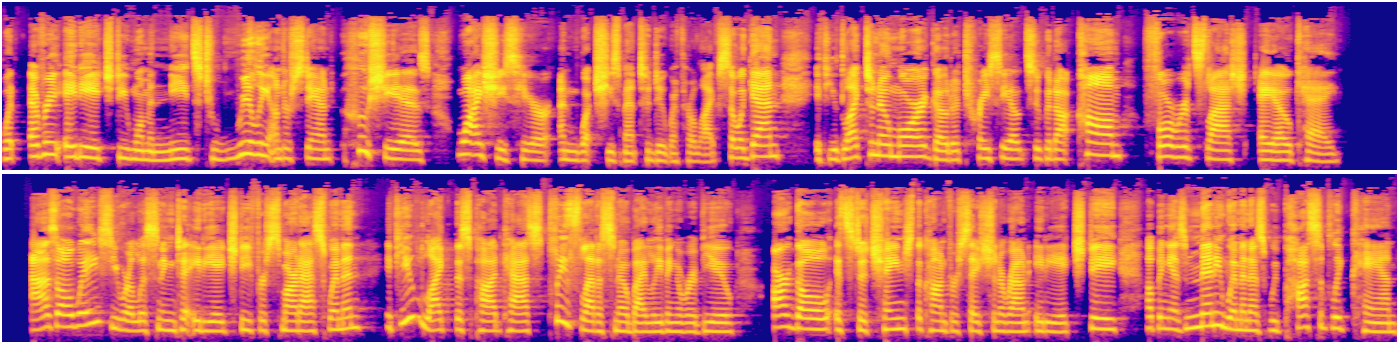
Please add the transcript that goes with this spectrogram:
what every ADHD woman needs to really understand who she is, why she's here, and what she's meant to do with her life. So again, if you'd like to know more, go to tracyotsuka.com forward slash AOK. As always, you are listening to ADHD for Smartass Women. If you like this podcast, please let us know by leaving a review. Our goal is to change the conversation around ADHD, helping as many women as we possibly can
